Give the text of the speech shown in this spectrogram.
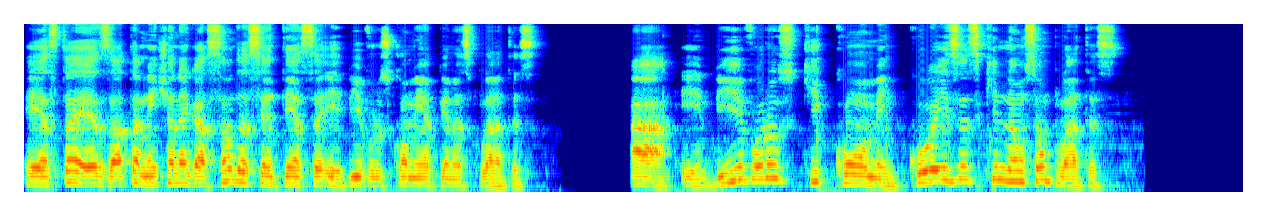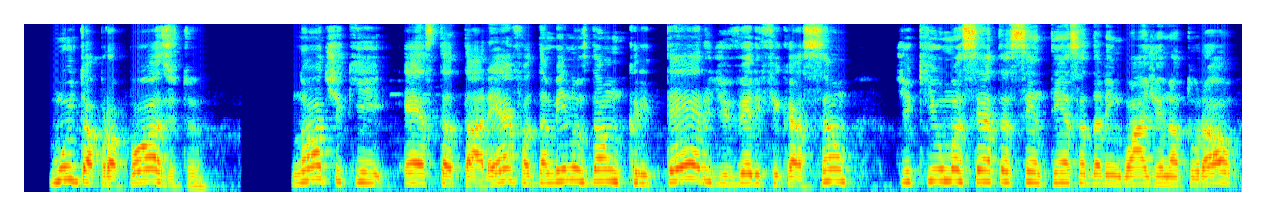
Esta é exatamente a negação da sentença herbívoros comem apenas plantas. Há herbívoros que comem coisas que não são plantas. Muito a propósito, note que esta tarefa também nos dá um critério de verificação de que uma certa sentença da linguagem natural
